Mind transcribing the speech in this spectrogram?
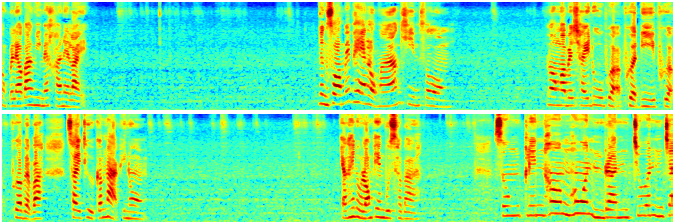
ส่งไปแล้วบ้างมีไหมคะในไลน์หนึ่งซองไม่แพงหรอกมั้งครีมซองลองเอาไปใช้ดูเผื่อเผื่อดีเผื่อเผื่อแบบว่าใส่ถือกำหนาพี่น้อง อยากให้หนูร้องเพลงบุษบาส่งกลิ่นหอมหวนรันจวนใจ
